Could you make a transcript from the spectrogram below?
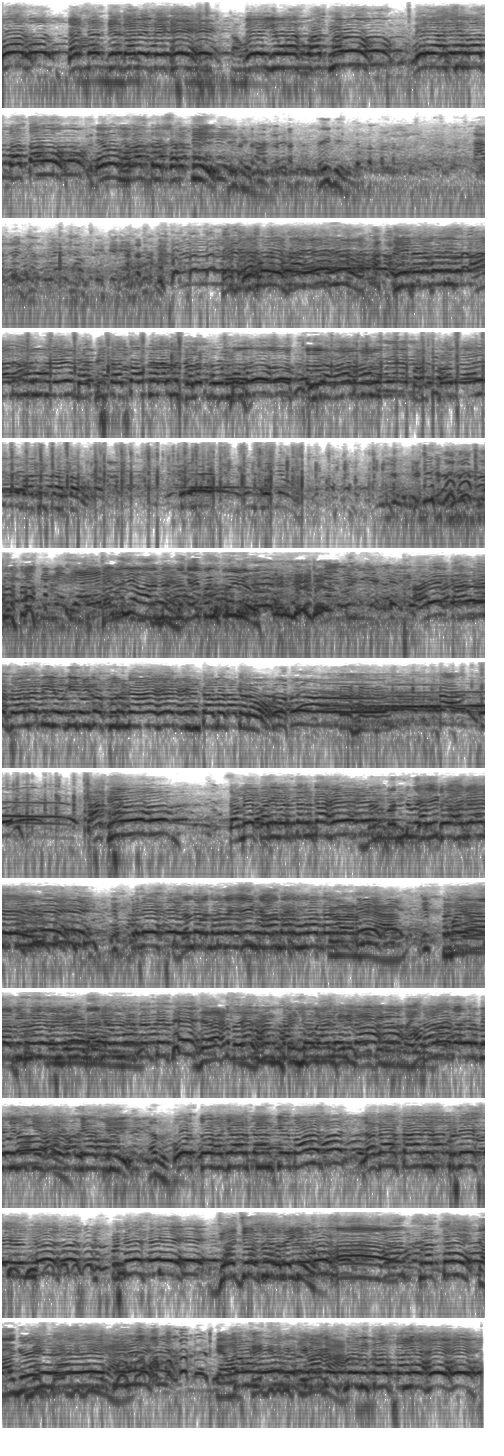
और दर्शक दीर्घा में बैठे मेरे युवा साथियों, मेरे आशीर्वाद दाताओं एवं मात्र शक्ति। देखो, ऐसा है कि मेरे आठ दिन हुए माफ़ी चाहता हूँ गलत बोल तो मुझे आठ दिन भाजपा में आए माफ़ी चाहता हूँ। अरे कांग्रेस वाले भी योगी जी को सुनने आए हैं चिंता मत करो। समय परिवर्तन का है। एक है। इस प्रदेश के अंदर एक काम हुआ करती थी इस प्रदेश में हुआ करते थे हम सबको मालूम था सड़क और बिजली की हालत क्या थी? और 2003 के बाद लगातार इस प्रदेश के अंदर इस प्रदेश के जो जो बोलेगी कांग्रेस क्या बात कही थी? में विकास किया है।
